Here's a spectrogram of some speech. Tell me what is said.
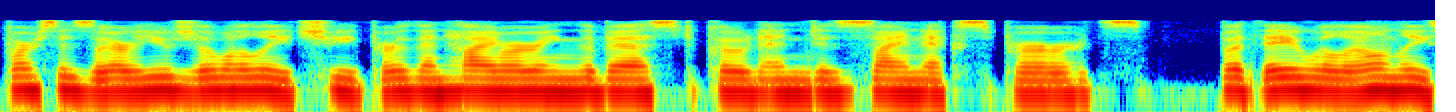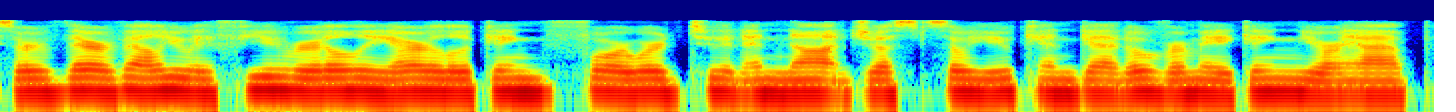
Courses are usually cheaper than hiring the best code and design experts, but they will only serve their value if you really are looking forward to it and not just so you can get over making your app.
